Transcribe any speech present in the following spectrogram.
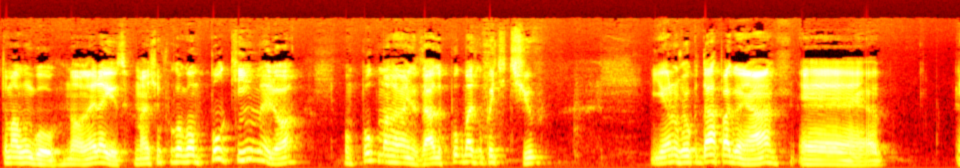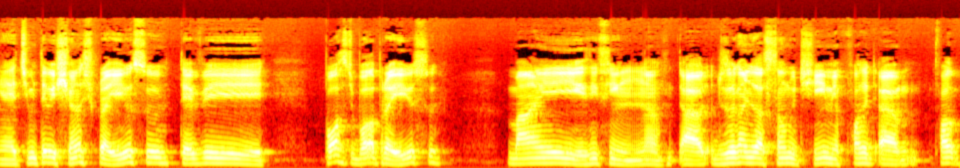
tomava um gol. Não, não era isso. Mas o time jogar um pouquinho melhor, um pouco mais organizado, um pouco mais competitivo. E era um jogo que dava para ganhar. É, é, o time teve chances para isso, teve posse de bola para isso. Mas, enfim, a, a, desorganização do time, a falta, a,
